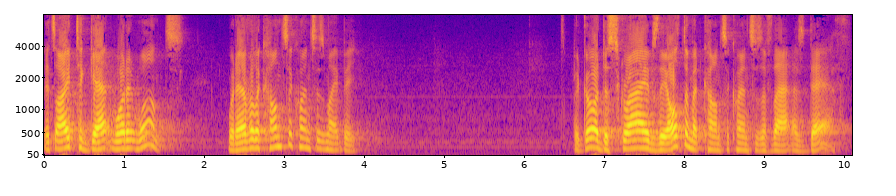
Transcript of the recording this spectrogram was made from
It's out to get what it wants, whatever the consequences might be. But God describes the ultimate consequences of that as death.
